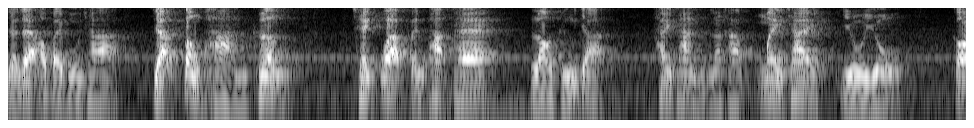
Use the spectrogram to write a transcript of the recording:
จะได้เอาไปบูชา จะต้องผ่านเครื่อง เช็คว่าเป็นพระแท้เราถึงจะ ให้ท่านนะครับ ไม่ใช่อยู่ๆก็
